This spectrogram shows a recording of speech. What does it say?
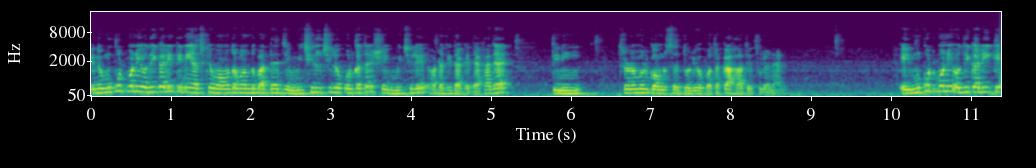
কিন্তু মুকুটমণি অধিকারী, তিনি আজকে মমতা বন্দ্যোপাধ্যায়ের যে মিছিল ছিল কলকাতায়, সেই মিছিলে হঠাৎই তাকে দেখা যায়। তিনি তৃণমূল কংগ্রেসের দলীয় পতাকা হাতে তুলে নেন। এই মুকুটমণি অধিকারীকে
